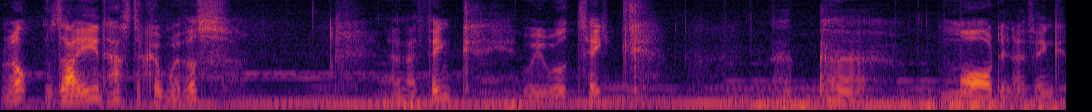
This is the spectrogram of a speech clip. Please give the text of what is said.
Well, Zaeed has to come with us. And I think we will take Mordin, I think.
